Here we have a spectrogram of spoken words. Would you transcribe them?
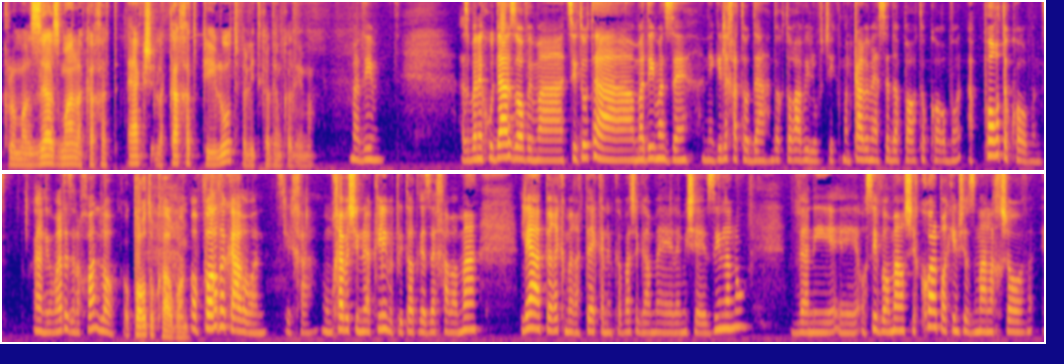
כלומר, זה הזמן לקחת, אקש, לקחת פעילות ולהתקדם קדימה. מדהים. אז בנקודה הזו, ועם הציטוט המדהים הזה, אני אגיד לך תודה, דוקטור אבי לובצ'יק, מנכ"ל ומייסד הפורטו קורבון, הפורטו קורבון, אני אומרת את זה נכון? לא. או פורטו קרבון. או פורטו קרבון, סליחה. מומחה בשינוי אקלים ופליטות גזי חממה. לי היה פרק מרתק, אני מקווה שגם uh, למי שהאזין לנו. ואני uh, אוסיף ואומר שכל הפרקים של זמן לחשוב uh,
